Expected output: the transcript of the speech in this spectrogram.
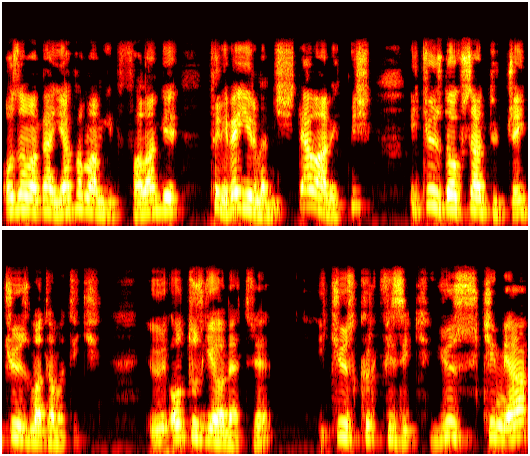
O zaman ben yapamam gibi falan bir tribe girmemiş. Devam etmiş. 290 Türkçe, 200 matematik, 30 geometri, 240 fizik, 100 kimya,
